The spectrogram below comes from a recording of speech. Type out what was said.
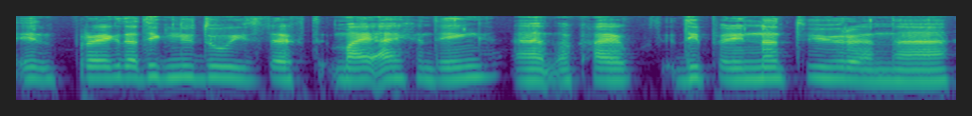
in het project dat ik nu doe, is echt mijn eigen ding. En dan ga je ook dieper in natuur en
